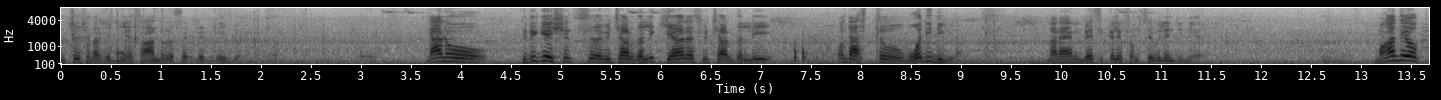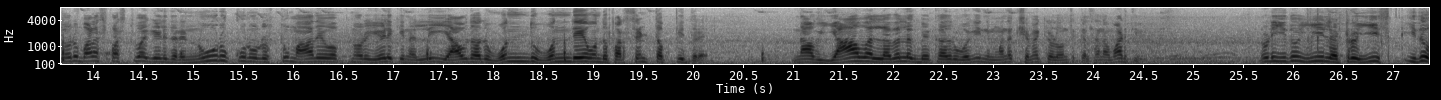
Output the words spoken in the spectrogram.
ಇನ್ಸ್ಟಿಟ್ಯೂಷನ್ ಆಫ್ ಇಂಜಿನಿಯರ್ಸ್ ಆಂಧ್ರದ ಸೆಕ್ರೆಟರಿ ಇದ್ದೀನಿ. ನಾನು ಇರಿಗೇಷನ್ಸ್ ವಿಚಾರದಲ್ಲಿ ಕೆ ಆರ್ ಎಸ್ ವಿಚಾರದಲ್ಲಿ ಒಂದು ಅಷ್ಟು ಓದಿದ್ದೀವಿ ನಾವು. ನಾನು I am basically from civil engineer ಮಹಾದೇವಪ್ಪನವರು ಭಾಳ ಸ್ಪಷ್ಟವಾಗಿ ಹೇಳಿದ್ದಾರೆ. ನೂರಕ್ಕೂ ನೂರಷ್ಟು ಮಹಾದೇವಪ್ಪನವರ ಹೇಳಿಕೆಯಲ್ಲಿ ಯಾವುದಾದ್ರೂ ಒಂದು, ಒಂದೇ ಒಂದು ಪರ್ಸೆಂಟ್ ತಪ್ಪಿದ್ದರೆ ನಾವು ಯಾವ ಲೆವೆಲ್ಗೆ ಬೇಕಾದರೂ ಹೋಗಿ ನಿಮ್ಮನ್ನು ಕ್ಷಮೆ ಕೇಳುವಂಥ ಕೆಲಸ ನಾವು ಮಾಡ್ತೀವಿ. ನೋಡಿ, ಇದು ಈ ಲೆಟ್ರು ಈ ಇದು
